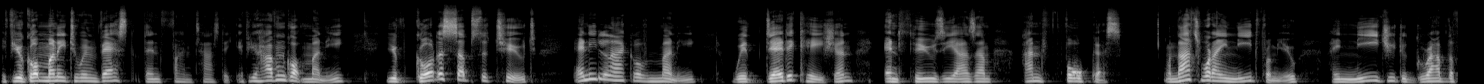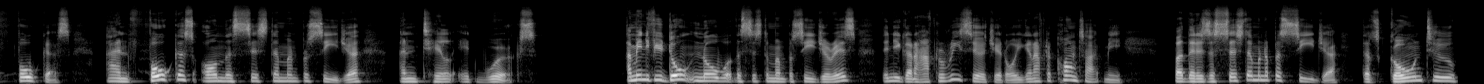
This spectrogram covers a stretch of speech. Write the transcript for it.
If you've got money to invest, then fantastic. If you haven't got money, you've got to substitute any lack of money with dedication, enthusiasm, and focus. And that's what I need from you. I need you to grab the focus and focus on the system and procedure until it works. I mean, if you don't know what the system and procedure is, then you're going to have to research it or you're going to have to contact me. But there is a system and a procedure that's going to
